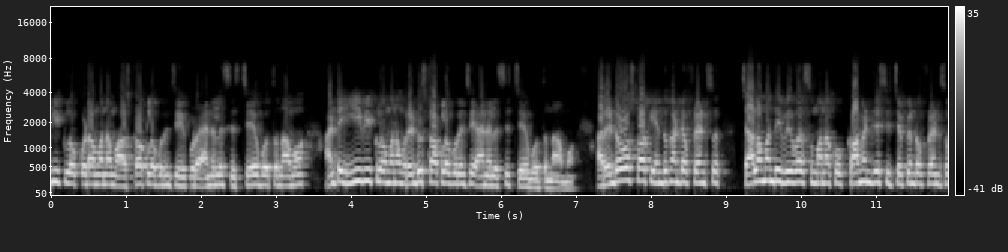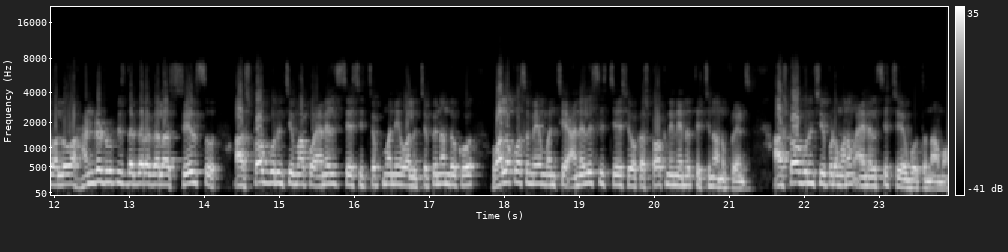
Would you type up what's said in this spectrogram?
వీక్లో కూడా మనం ఆ స్టాక్ల గురించి ఇప్పుడు అనాలిసిస్ చేయబోతున్నాము అంటే ఈ వీక్లో మనం రెండు స్టాక్ల గురించి అనాలిసిస్ చేయబోతున్నాము. ఆ రెండవ స్టాక్ ఎందుకంటే ఫ్రెండ్స్ చాలా మంది వ్యూవర్స్ మనకు కామెంట్ చేసి చెప్పిండ్రు ఫ్రెండ్స్ వాళ్ళు హండ్రెడ్ రూపీస్ దగ్గర గల షేర్స్ ఆ స్టాక్ గురించి మాకు అనాలిసిస్ చేసి చెప్పమని వాళ్ళు చెప్పినందుకు వాళ్ళ కోసమే మంచి అనాలిసిస్ చేసి ఒక స్టాక్ని నేను తెచ్చినాను ఫ్రెండ్స్ ఆ స్టాక్ గురించి ఇప్పుడు మనం అనాలిసిస్ చేయబోతున్నాము.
